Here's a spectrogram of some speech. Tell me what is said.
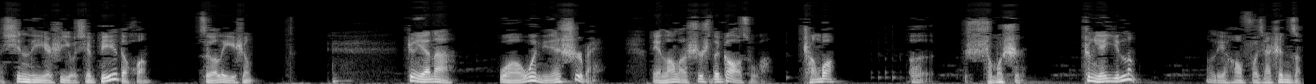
心里也是有些憋得慌，啧了一声：“郑岩呐，我问你件事呗，你老老实实的告诉我，成不？”“呃，什么事？”郑岩一愣，李浩俯下身子，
